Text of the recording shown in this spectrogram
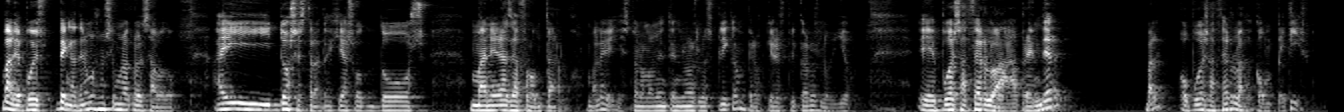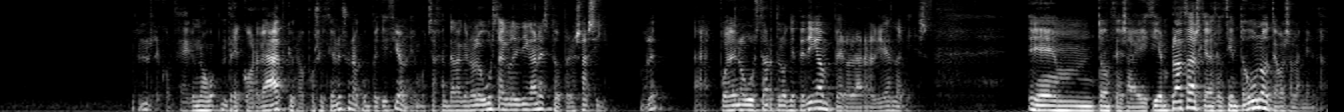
Vale, pues venga, tenemos un simulacro el sábado. Hay dos estrategias o dos maneras de afrontarlo, ¿vale? Y esto normalmente no nos lo explican, pero quiero explicaroslo yo. Eh, puedes hacerlo a aprender, ¿vale? O puedes hacerlo a competir. Recordad que, una oposición es una competición. Hay mucha gente a la que no le gusta que le digan esto, pero es así, ¿vale? puede no gustarte lo que te digan, pero la realidad es la que es. Em, entonces, hay 100 plazas, quedas el 101, te vas a la mierda.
